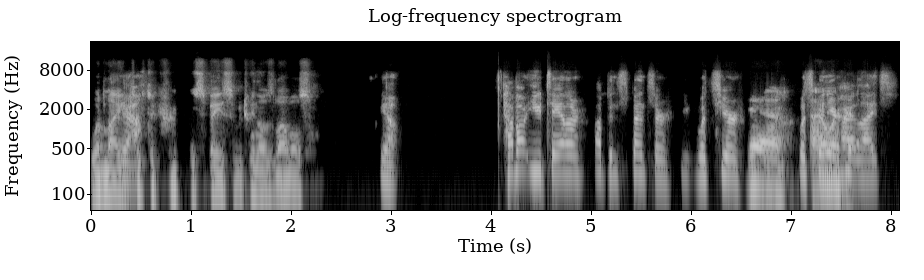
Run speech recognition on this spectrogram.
would like Yeah. just to create the space in between those levels how about you taylor up in spencer what's your Yeah. what's been your highlights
